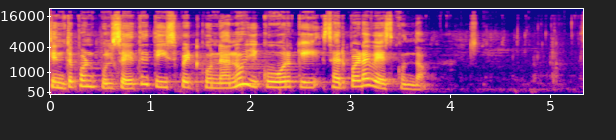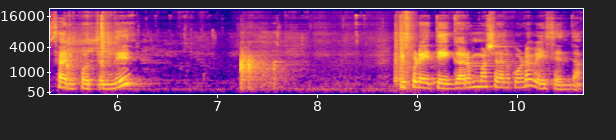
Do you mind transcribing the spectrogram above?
చింతపండు పులుసు అయితే తీసి పెట్టుకున్నాను. ఈ కూరకి సరిపడా వేసుకుందాం. సరిపోతుంది. ఇప్పుడైతే గరం మసాలా కూడా వేసేద్దాం.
